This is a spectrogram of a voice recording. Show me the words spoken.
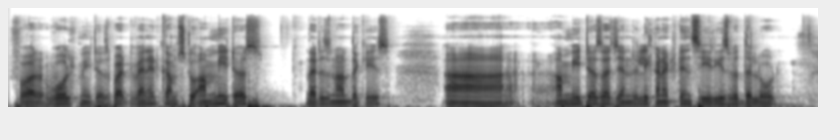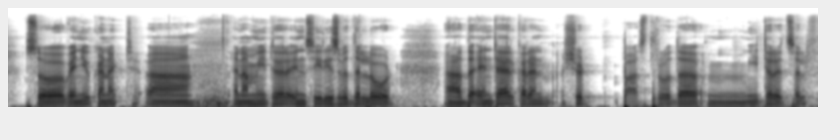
for voltmeters. But when it comes to ammeters that is not the case. Uh, ammeters are generally connected in series with the load. So when you connect uh, an ammeter in series with the load uh, the entire current should pass through the meter itself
